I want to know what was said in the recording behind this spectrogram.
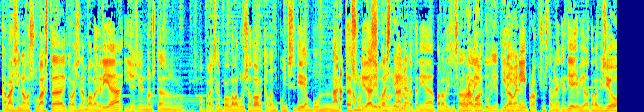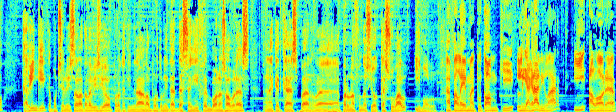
que vagin a la subhasta i que vagin amb alegria, i ha gent doncs, que, com per exemple el de la Bruixa d'Or, que vam coincidir amb un acte Ah, amb solidari per un nano que tenia paràlisi cerebral. recordo, i, jo també I va venir, però justament aquell dia hi havia la televisió, que vingui, que potser no hi serà a la televisió, però que tindrà l'oportunitat de seguir fent bones obres, en aquest cas per, eh, per una fundació que s'ho val i molt. Apel·lem a tothom qui li agradi l'art i alhora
